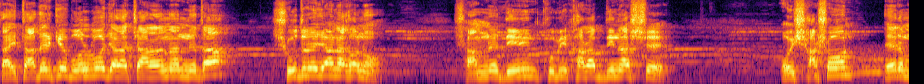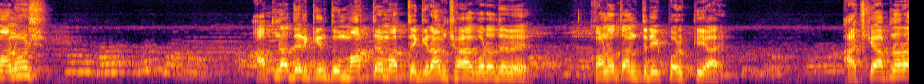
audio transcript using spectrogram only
তাই তাদেরকে বলব, যারা চারানার নেতা, শুধরে যান এখনও সামনে দিন, খুবই খারাপ দিন আসছে। ওই শাসন, এর মানুষ আপনাদের কিন্তু মারতে মারতে গ্রাম ছাড়া করে দেবে গণতান্ত্রিক প্রক্রিয়ায়। আজকে আপনারা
